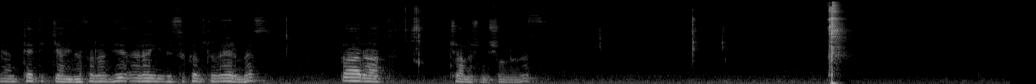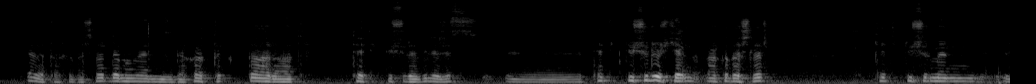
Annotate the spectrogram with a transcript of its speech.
yani tetik yayına falan herhangi bir sıkıntı vermez. Daha rahat çalışmış oluruz. Evet arkadaşlar demo mermimizi de kattık. Daha rahat tetik düşürebiliriz. E, tetik düşürürken arkadaşlar tetik düşürmenin e,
